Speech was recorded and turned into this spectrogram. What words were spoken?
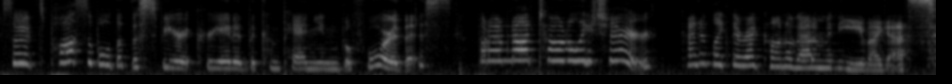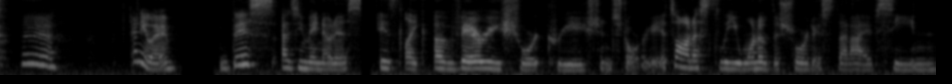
So it's possible that the spirit created the companion before this, but I'm not totally sure. Kind of like the retcon of Adam and Eve, I guess. Eh. Anyway, this, as you may notice, is like a very short creation story. It's honestly one of the shortest that I've seen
